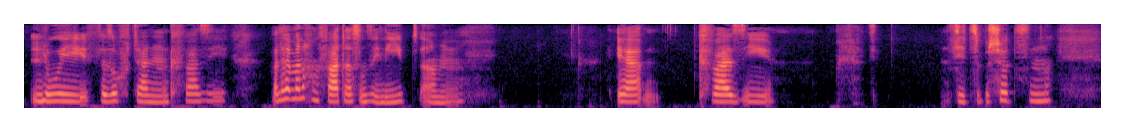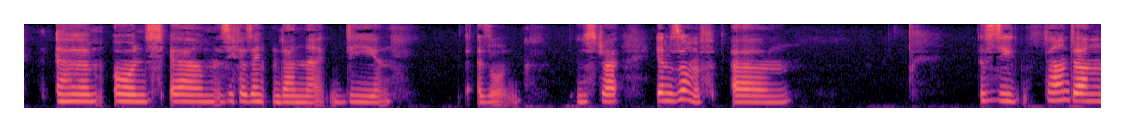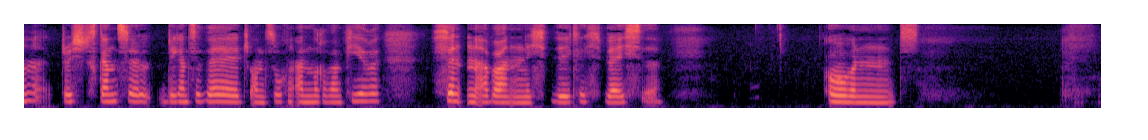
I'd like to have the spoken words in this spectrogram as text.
Louis versucht dann quasi, weil er immer noch ein Vater ist und sie liebt, ähm, er quasi sie zu beschützen. Ähm, und ähm, sie versenken dann die, also Lustra im Sumpf. Ähm, sie fahren dann durch das ganze, die ganze Welt und suchen andere Vampire, finden aber nicht wirklich welche. Und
